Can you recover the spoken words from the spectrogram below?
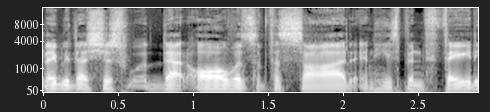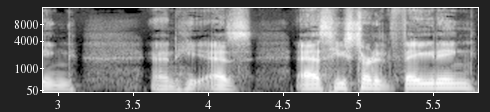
Maybe that's just that all was a facade, and he's been fading. And he as as he started fading,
